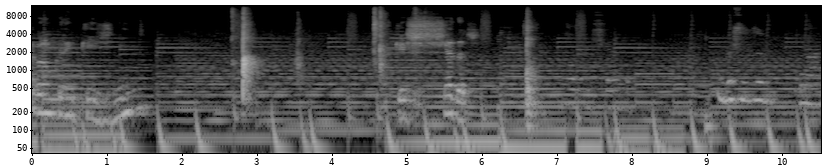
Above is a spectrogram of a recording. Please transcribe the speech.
agora um bocadinho de queijinho. Queijo cheddar. Precisa mais. O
